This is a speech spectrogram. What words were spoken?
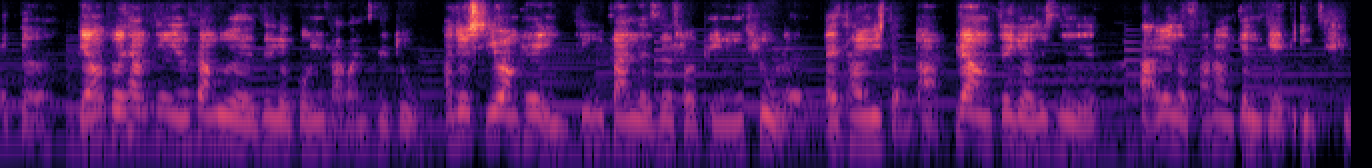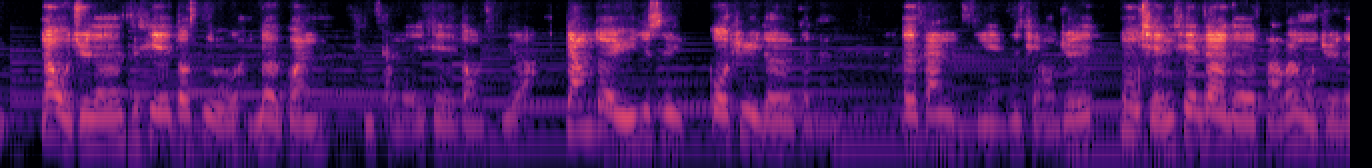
改革，比方说像今年上路的这个国民法官制度，他就希望可以引进一般的这所平民素人来参与审判，让这个就是法院的裁判更接地气。那我觉得这些都是我很乐观形成的一些东西啦。相对于就是过去的可能。二三十年之前，我觉得目前现在的法官，我觉得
